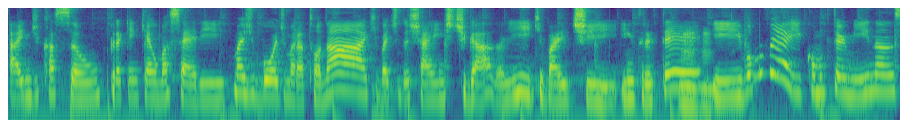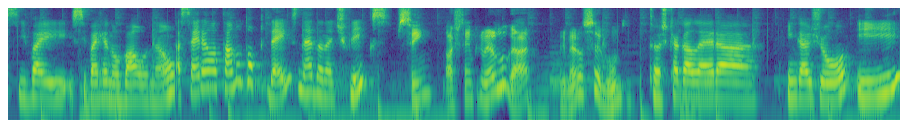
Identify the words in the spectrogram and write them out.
a indicação pra quem quer uma série mais de boa de maratonar, que vai te deixar instigado ali, que vai te entreter. Uhum. E vamos ver aí como que termina, se vai, se vai renovar ou não. A série ela tá no top 10, né, da Netflix. Sim, acho que tá em primeiro lugar. Primeiro ou segundo. Então acho que a galera engajou e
